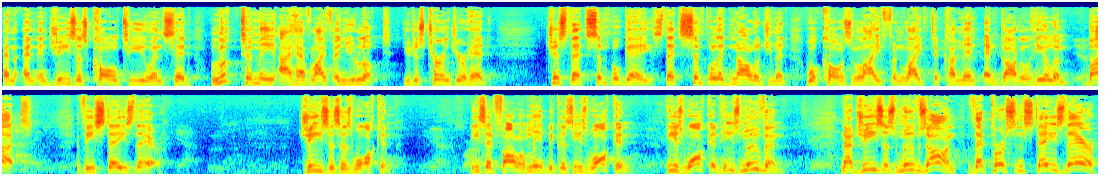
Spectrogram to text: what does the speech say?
and, and, and Jesus called to you and said, Look to me, I have life. And you looked, you just turned your head. Just that simple gaze, that simple acknowledgement will cause life and light to come in and God will heal him. But if he stays there, Jesus is walking. He said, Follow me because he's walking. He's walking. He's moving. Now, Jesus moves on. That person stays there,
